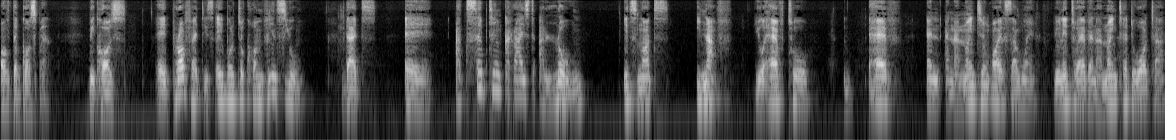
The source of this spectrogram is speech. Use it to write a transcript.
of the gospel. Because a prophet is able to convince you that uh, accepting Christ alone it's not enough. You have to have an, an anointing oil somewhere. You need to have an anointed water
